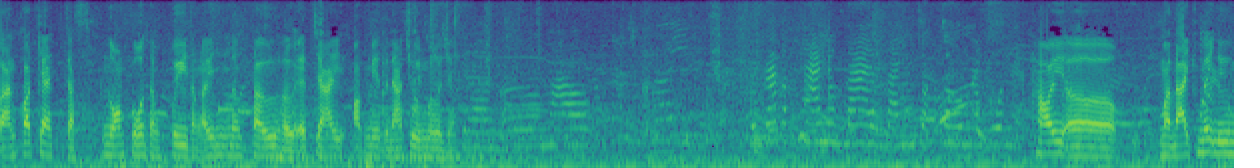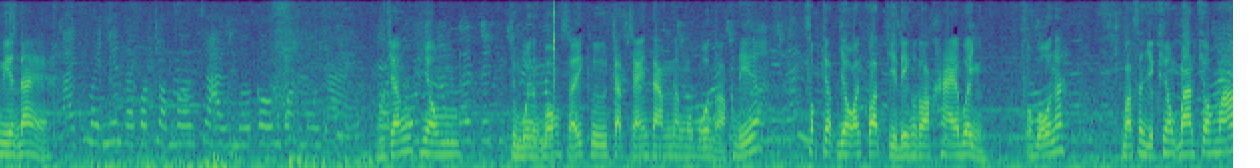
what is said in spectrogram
បានគាត់ចេះតែនាំកូនទាំងពីរទាំងអីនឹងទៅរើអេតចាយអត់មានតាណាជួយមើលអញ្ចឹងអឺមកសម្រាប់អត់ថ្ងៃខ្ញុំដែរតែខ្ញុំចត់ចូលនៅ4នាក់ហើយអឺម្ដាយក្មេកឬមានដែរ តែក្មេងមានតែគាត់ជាប់មើលចៅមើលកូនគាត់មួយដែរ អញ្ចឹងខ្ញុំជាមួយនឹងបងស្រីគឺចាត់ចែងតាមនឹងបងប្អូនទាំងអស់គ្នាសុខចិត្តយកឲ្យគាត់ជារៀងរាល់ខែវិញបងប្អូនណាបើសិនជាខ្ញុំបានចុះមក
